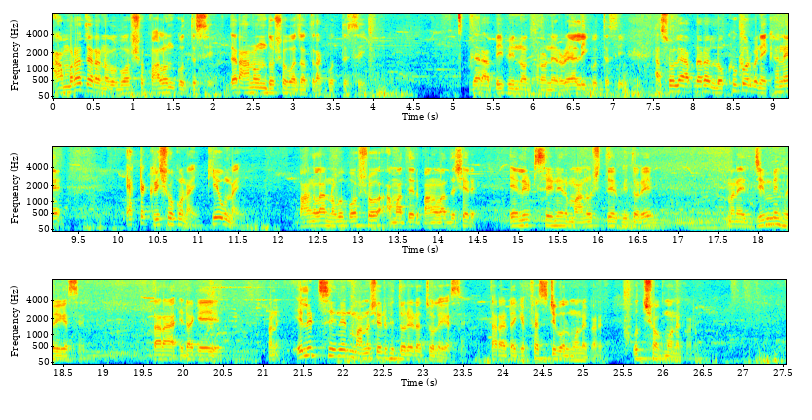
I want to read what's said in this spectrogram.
আমরা যারা নববর্ষ পালন করতেছি, যারা আনন্দ শোভাযাত্রা করতেছি, যারা বিভিন্ন ধরনের র্যালি করতেছি, আসলে আপনারা লক্ষ্য করবেন এখানে একটা কৃষকও নাই, কেউ নাই। বাংলা নববর্ষ আমাদের বাংলাদেশের এলিট শ্রেণির মানুষদের ভিতরে মানে জিম্মে হয়ে গেছে। তারা এটাকে মানে এলিট শ্রেণির মানুষের ভিতরে এটা চলে গেছে। তারা এটাকে ফেস্টিভ্যাল মনে করে, উৎসব মনে করে।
